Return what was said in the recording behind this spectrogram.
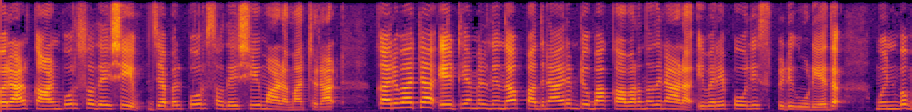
ഒരാൾ കാൺപൂർ സ്വദേശിയും ജബൽപൂർ സ്വദേശിയുമാണ് മറ്റൊരാൾ. കരുവാറ്റ എ ടി എമ്മിൽ നിന്ന് പതിനായിരം രൂപ കവർന്നതിനാണ് ഇവരെ പോലീസ് പിടികൂടിയത്. മുൻപും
